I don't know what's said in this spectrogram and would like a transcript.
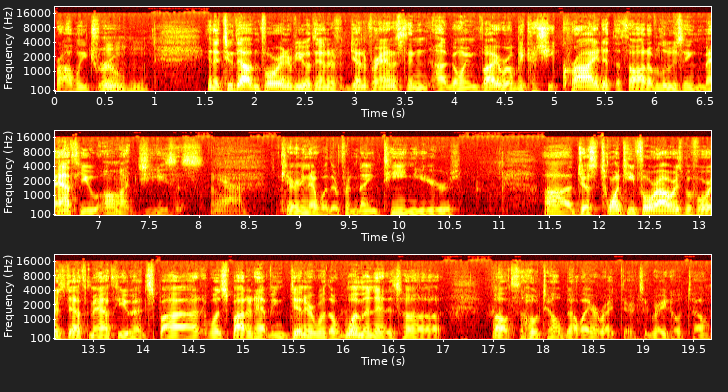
probably true. Mm-hmm. In a 2004 interview with Jennifer Aniston uh, going viral because she cried at the thought of losing Matthew. Oh, Jesus. Yeah. Carrying that with her for 19 years. Uh, just 24 hours before his death, Matthew had spot, was spotted having dinner with a woman at his, uh, well, it's the Hotel Bel Air right there. It's a great hotel.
